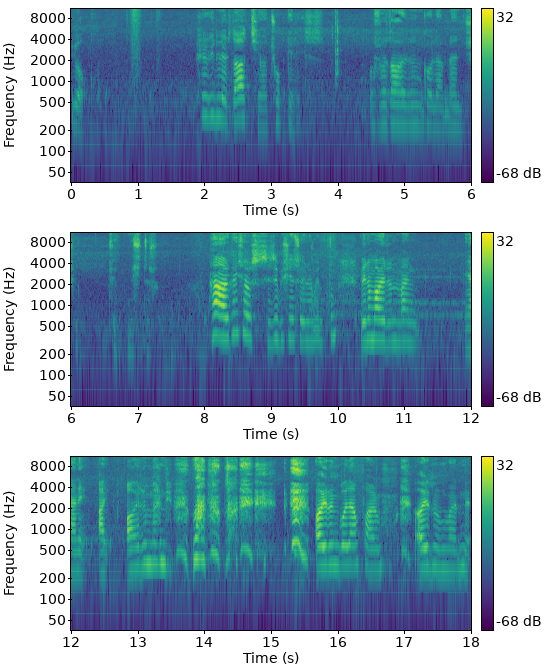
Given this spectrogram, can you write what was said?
Yok. Şu gülleri dağıt ya çok gereksiz. O sırada Iron Golem'den çık çıkmıştır. Ha arkadaşlar size bir şey söylemeyi unuttum. Benim Iron Man yani ay, Iron Man lan, lan. Iron Golem farm Iron Man ne?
